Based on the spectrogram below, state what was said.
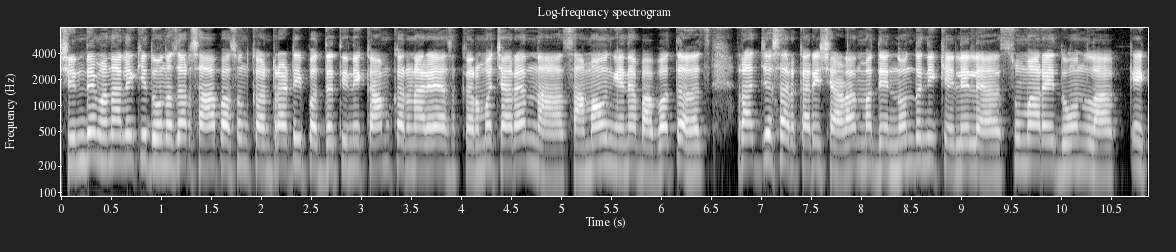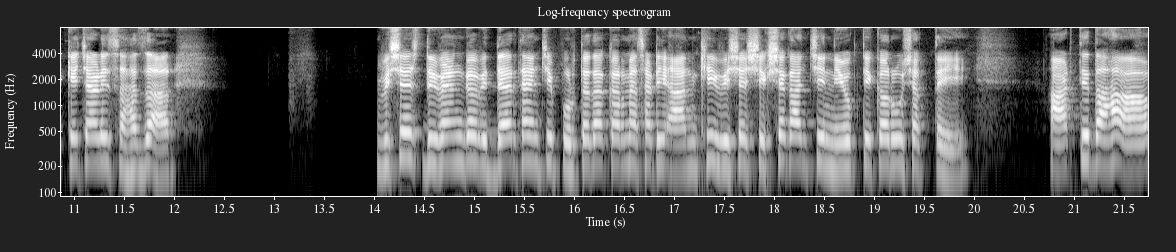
शिंदे म्हणाले की दोन हजार सहापासून कंत्राटी पद्धतीने काम करणाऱ्या कर्मचाऱ्यांना सामावून घेण्याबाबतच राज्य सरकारी शाळांमध्ये नोंदणी केलेल्या सुमारे दोन लाख एक्केचाळीस हजार विशेष दिव्यांग विद्यार्थ्यांची पूर्तता करण्यासाठी आणखी विशेष शिक्षकांची नियुक्ती करू शकते. आठ ते दहा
